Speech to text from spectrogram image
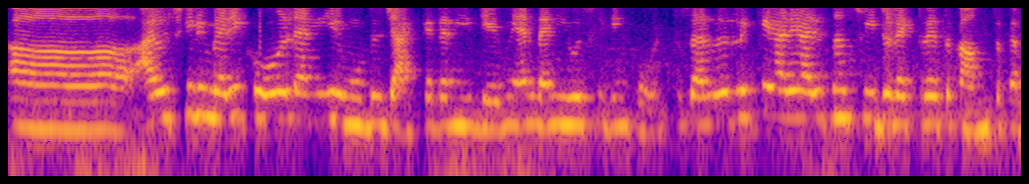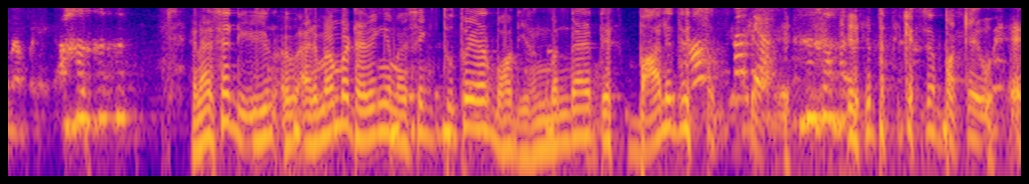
Uh, I was feeling very cold, and he removed his jacket and he gave me, and then he was feeling cold. So sir was like, "अरे यार इतना sweet director है तो काम तो करना पड़ेगा." And I said, you know, I remember telling him, I saying, तू तो यार बहुत यंग बंदा है तेरे बाल इतने हाँ, सफेद क्या? कैसे तेरे इतने कैसे पके हुए हैं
